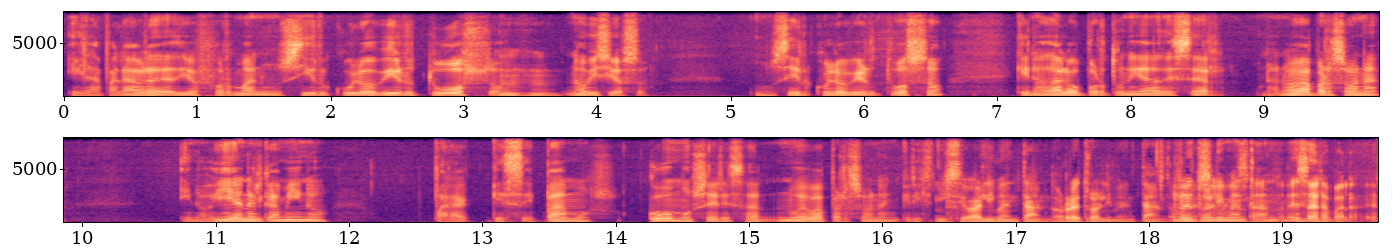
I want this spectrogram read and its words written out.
y la palabra de Dios forman un círculo virtuoso, no vicioso. Un círculo virtuoso que nos da la oportunidad de ser una nueva persona y nos guía en el camino para que sepamos cómo ser esa nueva persona en Cristo. Y se va alimentando, retroalimentando. Retroalimentando, esa es la palabra.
